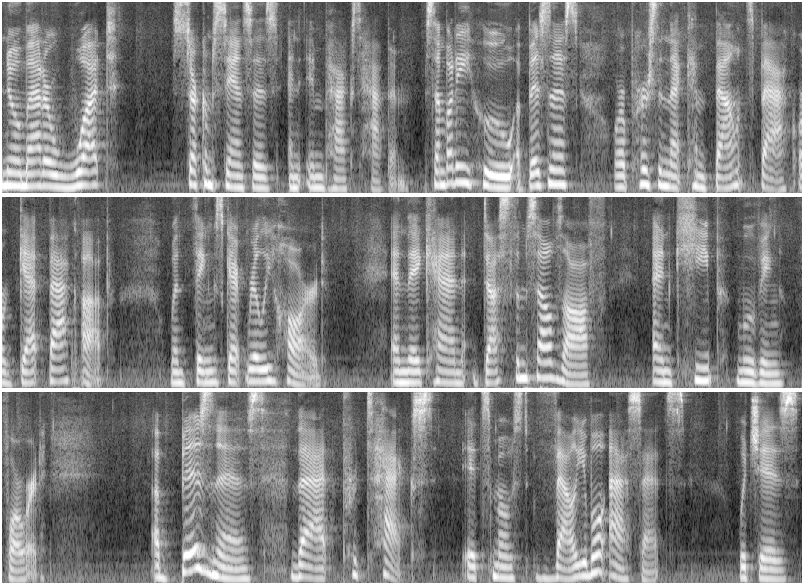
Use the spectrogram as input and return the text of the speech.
no matter what circumstances and impacts happen. Somebody who, a business or a person that can bounce back or get back up when things get really hard and they can dust themselves off and keep moving forward. A business that protects its most valuable assets, which is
